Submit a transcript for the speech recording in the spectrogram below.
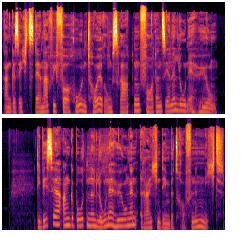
Angesichts der nach wie vor hohen Teuerungsraten fordern sie eine Lohnerhöhung. Die bisher angebotenen Lohnerhöhungen reichen den Betroffenen nicht.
